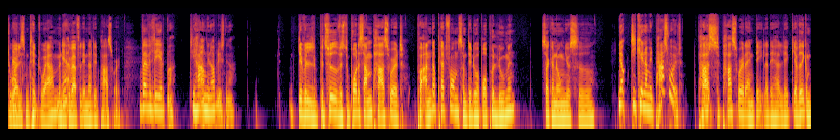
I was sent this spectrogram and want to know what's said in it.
Du Ja. er ligesom den, du er, men du Ja. kan i hvert fald ændre dit password. Hvad vil det hjælpe mig? De har jo mine oplysninger. Det vil betyde, hvis du bruger det samme password på andre platforme, som det, du har brugt på Lumen, så kan nogen jo sidde. Nå, de kender mit password. Pass, Også. password er en del af det her læg. Jeg ved ikke, om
